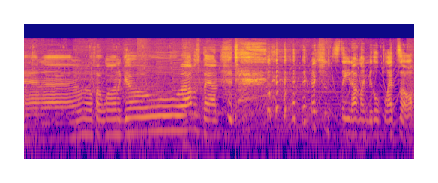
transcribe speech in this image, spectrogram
And uh, I don't know if I want to go... That was bad. I should have stayed on my middle plateau.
